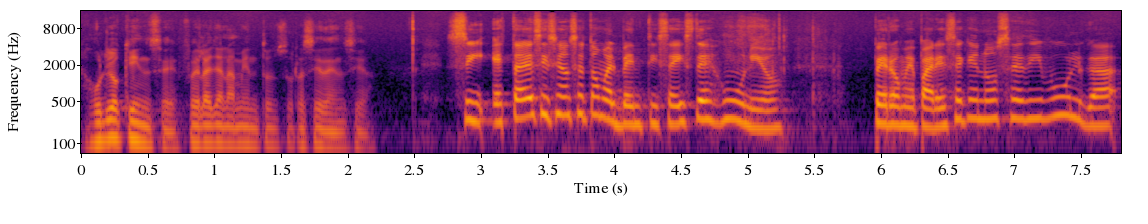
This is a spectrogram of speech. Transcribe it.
Julio 15 fue el allanamiento en su residencia. Sí, esta decisión se toma el 26 de junio, pero me parece que no se divulga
